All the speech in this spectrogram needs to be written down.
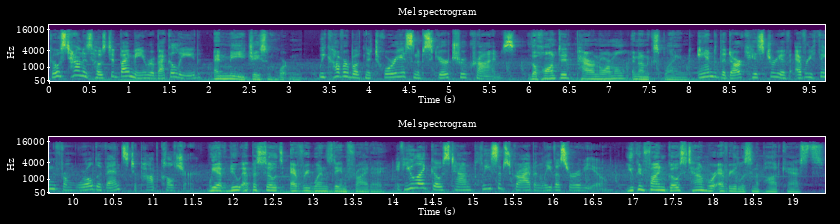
Ghost Town is hosted by me, Rebecca Lieb. And me, Jason Horton. We cover both notorious and obscure true crimes The haunted, paranormal, and unexplained. and the dark history of everything from world events to pop culture. We have new episodes every Wednesday and Friday. If you like Ghost Town, please subscribe and leave us a review. You can find Ghost Town wherever you listen to podcasts.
